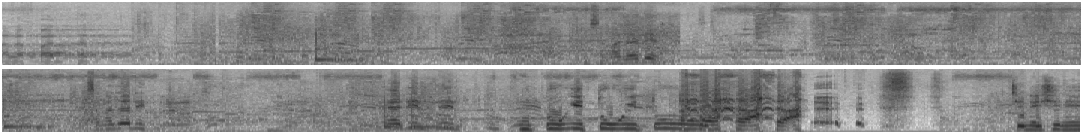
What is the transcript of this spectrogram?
Ala pantat. Bisa aja Din. Bisa aja Din. Eh Din, Din. Itu itu itu. sini sini.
